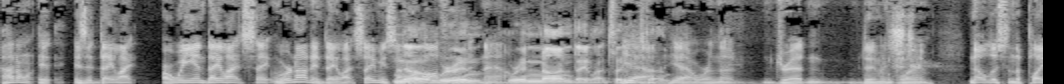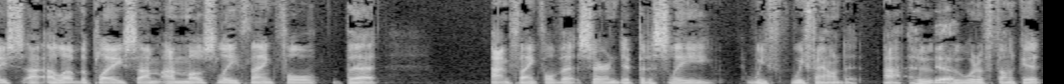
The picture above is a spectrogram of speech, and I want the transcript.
I don't. It, is it daylight? Are we in daylight sa- We're not in daylight savings time. No, we're, we're in now. We're in non daylight savings yeah, time. Yeah, we're in the dread and doom and gloom. no, listen, the place. I, I love the place. I'm I'm mostly thankful that I'm thankful that serendipitously we we found it. who yeah. who would have thunk it?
